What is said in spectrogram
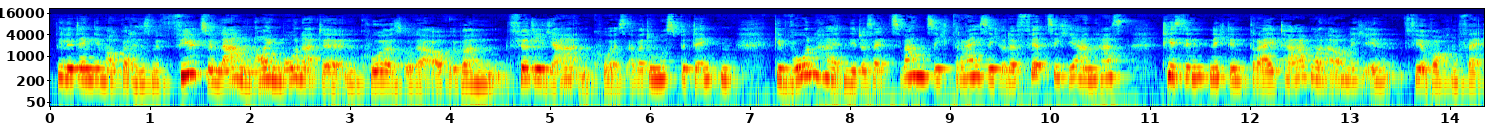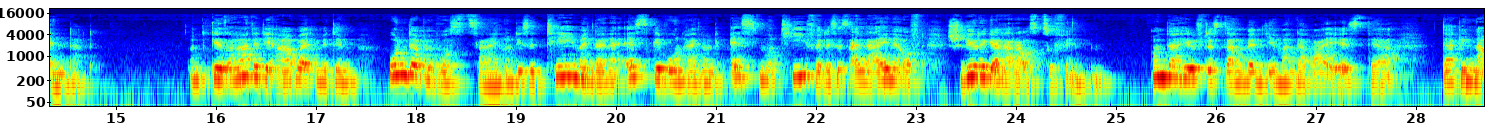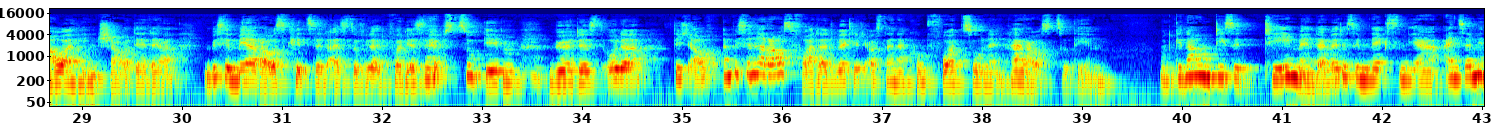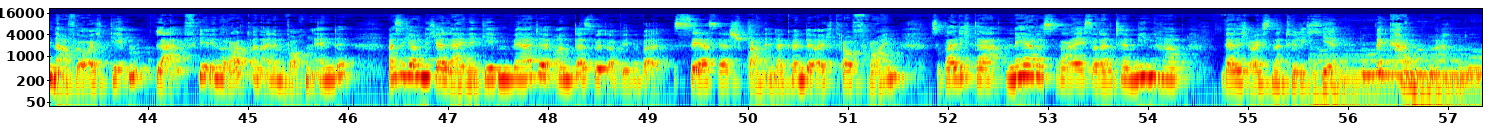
Viele denken immer, oh Gott, das ist mir viel zu lang, neun Monate ein Kurs oder auch über ein Vierteljahr ein Kurs. Aber du musst bedenken, Gewohnheiten, die du seit 20, 30 oder 40 Jahren hast, die sind nicht in drei Tagen und auch nicht in vier Wochen verändert. Und gerade die Arbeit mit dem Unterbewusstsein und diese Themen deiner Essgewohnheiten und Essmotive, das ist alleine oft schwieriger herauszufinden. Und da hilft es dann, wenn jemand dabei ist, der da genauer hinschaut, der da ein bisschen mehr rauskitzelt, als du vielleicht vor dir selbst zugeben würdest oder dich auch ein bisschen herausfordert, wirklich aus deiner Komfortzone herauszugehen. Und genau um diese Themen, da wird es im nächsten Jahr ein Seminar für euch geben, live hier in Rott an einem Wochenende, was ich auch nicht alleine geben werde. Und das wird auf jeden Fall sehr, sehr spannend. Da könnt ihr euch drauf freuen. Sobald ich da Näheres weiß oder einen Termin habe, werde ich euch natürlich hier bekannt machen.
